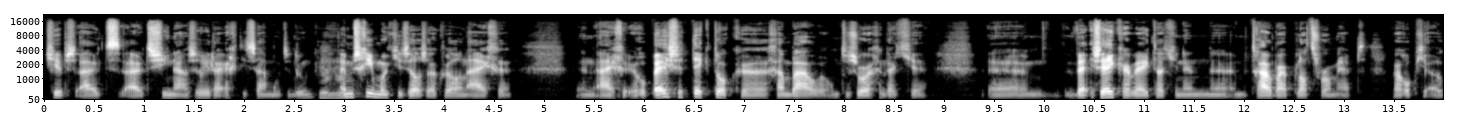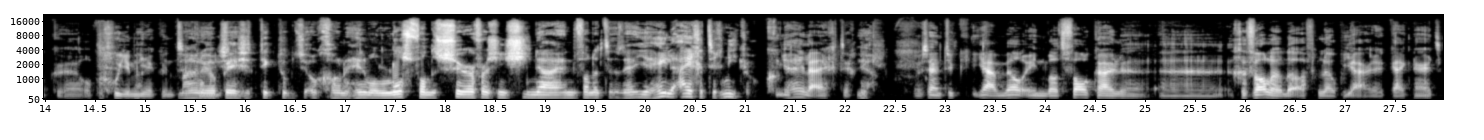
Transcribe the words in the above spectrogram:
chips uit, uit China, zul je daar echt iets aan moeten doen. Mhm. En misschien moet je zelfs ook wel een eigen, een eigen Europese TikTok eh, gaan bouwen. Om te zorgen dat je we- zeker weet dat je een, eh, een betrouwbaar platform hebt. Waarop je ook eh, op een goede manier kunt Maar een. Europese TikTok is ook gewoon helemaal los van de servers in China en van het, je hele eigen techniek ook. Je hele eigen techniek. We zijn natuurlijk ja, wel in wat valkuilen eh, gevallen de afgelopen jaren. Kijk naar het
